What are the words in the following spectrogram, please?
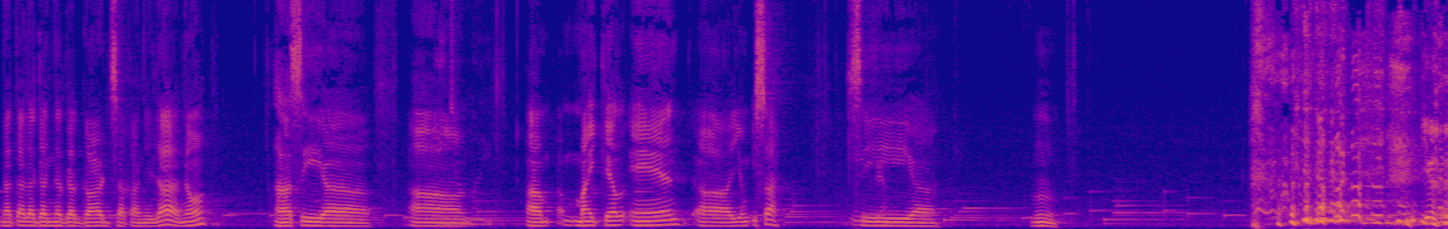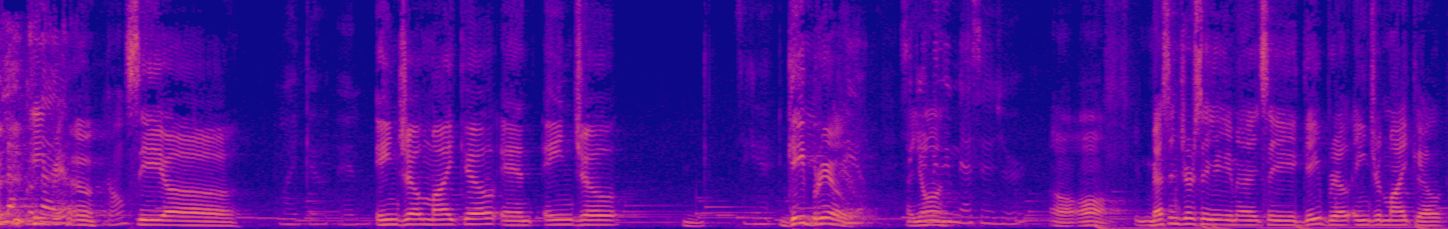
na talagang nagagard sa kanila, no? Ah, si uh, uh, Angel Mike. Um, Michael and uh, yung isa si uh, mm. yung. Gabriel? uh, No? si uh, Michael and... Angel Michael and Angel Sige. Gabriel. Ayun. Gabriel yung messenger. Oo. Messenger si, si Gabriel, Angel Michael,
